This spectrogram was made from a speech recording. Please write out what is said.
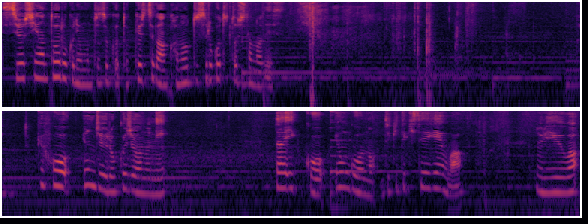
実用新案登録に基づく特許出願を可能とすることとしたのです。特許法46条の2第1項4号の時期的制限はの理由は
